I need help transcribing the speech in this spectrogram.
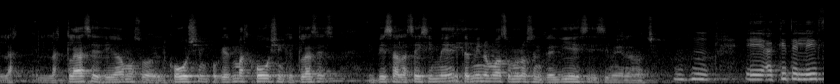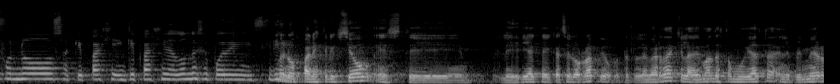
Las, las, clases, digamos, o el coaching, porque es más coaching que clases, empieza a las 6 y media y termina más o menos entre 10 y 10 y media de la noche. Eh, ¿A qué teléfonos, a qué página, en qué página, dónde se pueden inscribir? Bueno, para inscripción este, le diría que hay que hacerlo rápido. La verdad es que la demanda está muy alta. En el primer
